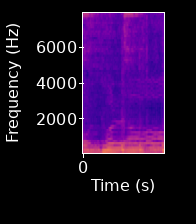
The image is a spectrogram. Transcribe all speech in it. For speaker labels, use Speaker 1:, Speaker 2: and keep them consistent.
Speaker 1: Lord, oh Lord.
